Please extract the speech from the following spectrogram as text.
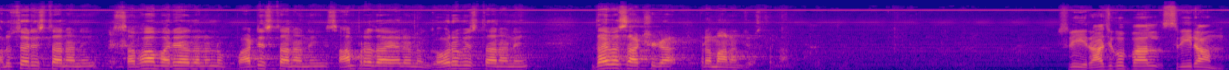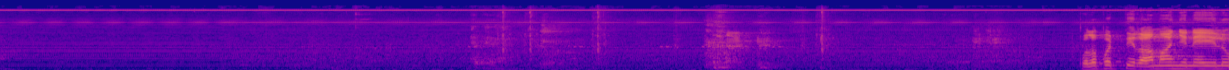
అనుసరిస్తానని సభా మర్యాదలను పాటిస్తానని సాంప్రదాయాలను గౌరవిస్తానని దైవ సాక్షిగా ప్రమాణం చేస్తున్నాను. శ్రీ రాజగోపాల్ శ్రీరామ్ పులపర్తి రామాంజనేయులు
